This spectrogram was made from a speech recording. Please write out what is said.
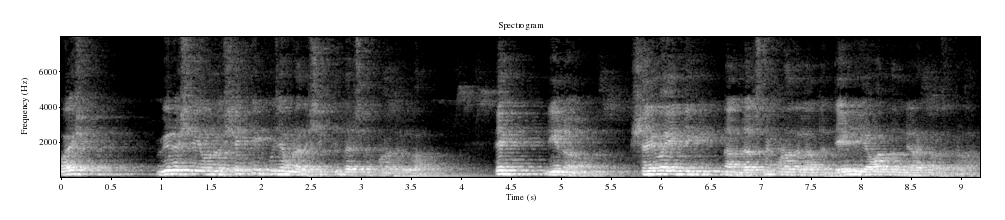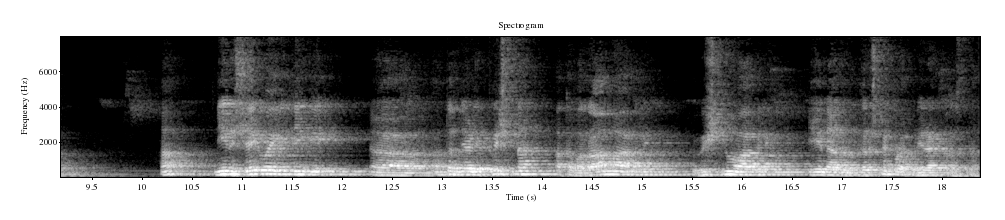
ವೈಶ್ ವೀರಶೈವರು ಶಕ್ತಿ ಪೂಜೆ ಮಾಡಿದರೆ ಶಕ್ತಿ ದರ್ಶನ ಕೊಡೋದಿಲ್ಲ ಏ, ನೀನು ಶೈವ ಇದ್ದೀನಿ ನಾನು ದರ್ಶನ ಕೊಡೋದಿಲ್ಲ ಅಂತ ದೇವಿ ಯಾವತ್ತೂ ನಿರಾಕರಿಸ್ತಾಳ ಹಾಂ? ನೀನು ಶೈವ ಇದ್ದೀವಿ ಅಂತಂದೇಳಿ ಕೃಷ್ಣ ಅಥವಾ ರಾಮ ಆಗಲಿ, ವಿಷ್ಣು ಆಗಲಿ ಏನಾದರೂ ದರ್ಶನ ಕೊಡಕ್ಕೆ ನಿರಾಕರಿಸ್ತಾರ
